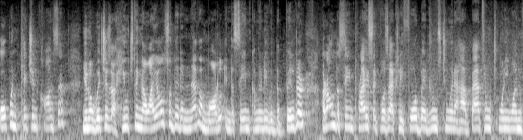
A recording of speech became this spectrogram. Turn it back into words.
open kitchen concept, you know, which is a huge thing. Now I also did another model in the same community with the builder around the same price. It was actually four bedrooms, two and a half bathroom, 21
